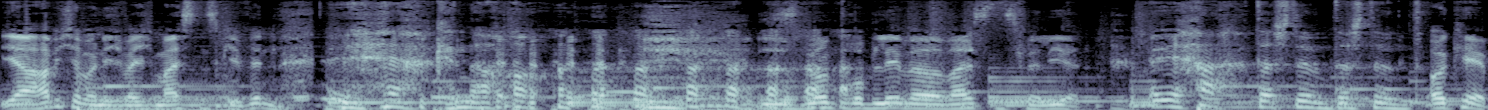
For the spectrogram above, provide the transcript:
Ja, habe ich aber nicht, weil ich meistens gewinne. ja, genau. das ist nur ein Problem, wenn man meistens verliert. Ja, das stimmt, das stimmt. Okay,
